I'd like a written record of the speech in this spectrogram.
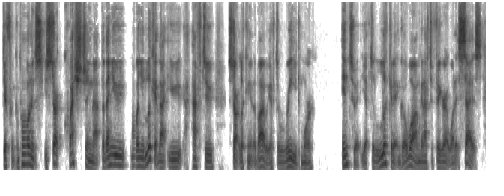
different components you start questioning that but then you when you look at that you have to start looking at the bible you have to read more into it. You have to look at it and go, well, I'm going to have to figure out what it says.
